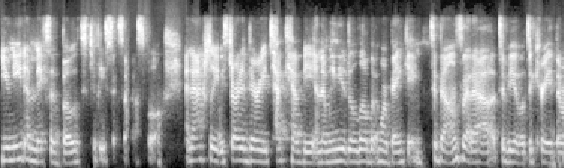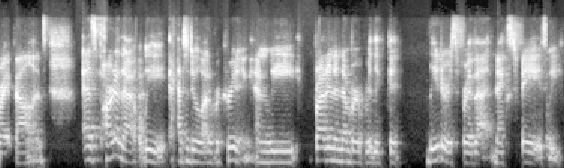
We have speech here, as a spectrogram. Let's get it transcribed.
you need a mix of both to be successful. And actually, we started very tech heavy, and then we needed a little bit more banking to balance that out to be able to create the right balance. As part of that, we had to do a lot of recruiting, and we brought in a number of really good leaders for that next phase. We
